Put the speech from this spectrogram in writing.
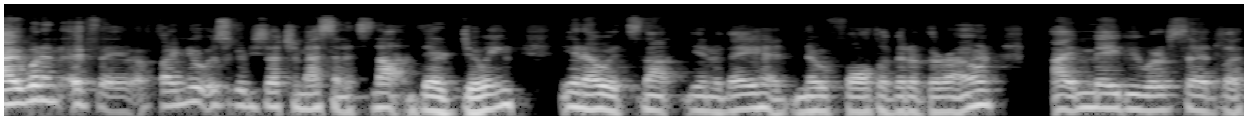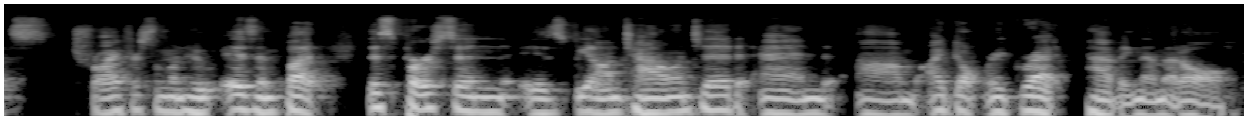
I wouldn't if, if I knew it was going to be such a mess and it's not their doing, you know, it's not, you know, they had no fault of it of their own. I maybe would have said, let's try for someone who isn't, but this person is beyond talented and um, I don't regret having them at all.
